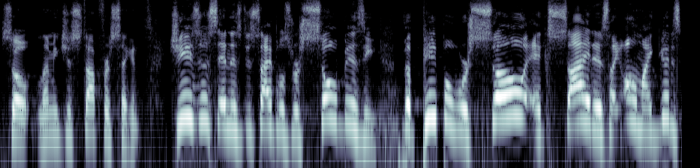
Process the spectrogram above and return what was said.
So let me just stop for a second. Jesus and his disciples were so busy. The people were so excited. It's like, oh my goodness,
